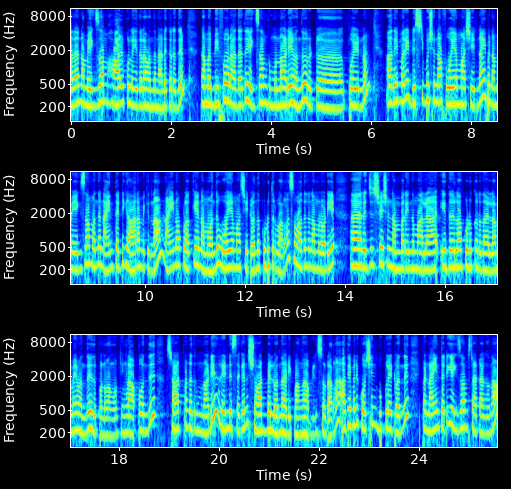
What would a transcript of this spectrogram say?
அதாவது நம்ம எக்ஸாம் ஹால்குள்ளே இதெல்லாம் வந்து நடக்கிறது. நம்ம பிஃபோர் அதாவது எக்ஸாமுக்கு முன்னாடியே வந்து ஒரு டு- போயிடணும். அதே மாதிரி டிஸ்ட்ரிபியூஷன் ஆஃப் ஓஎம்ஆர் ஷீட்னா இப்போ நம்ம எக்ஸாம் வந்து நைன் தேர்ட்டிக்கு ஆரம்பிக்குதுன்னா நைன் ஓ கிளாக்கே நம்ம வந்து ஓஎம்ஆர் ஷீட் வந்து கொடுத்துருவாங்க. ஸோ அதில் நம்மளுடைய ரெஜிஸ்ட்ரேஷன் நம்பர் இந்த மாதிரிலாம் இதெல்லாம் கொடுக்குறதா எல்லாமே வந்து இது பண்ணுவாங்க. ஓகேங்களா அப்போ வந்து ஸ்டார்ட் பண்ணுறதுக்கு முன்னாடி ரெண்டு செகண்ட் ஷார்ட் பெல் வந்து அடிப்பாங்க அப்படின்னு சொல்கிறாங்க அதே மாதிரி கொஷின் புக்லெட் வந்து இப்போ நைன் தேர்ட்டிக்கு எக்ஸாம் ஸ்டார்ட் ஆகுதுன்னா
